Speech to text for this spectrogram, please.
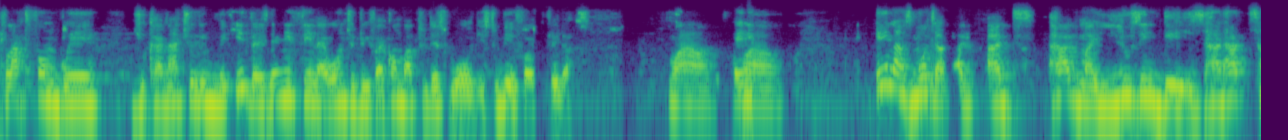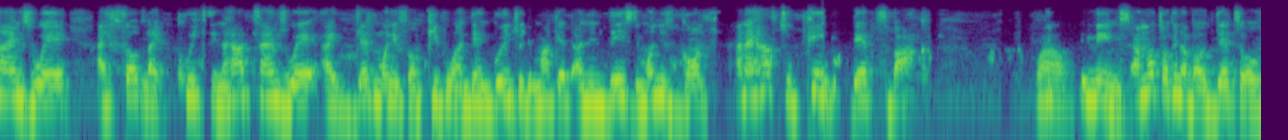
platform where you can actually make. If there's anything I want to do, if I come back to this world, is to be a forex trader. Wow. Any- Wow. In as much as I'd, I'd had my losing days, had had times where I felt like quitting, I had times where I get money from people and then go into the market, and in days the money is gone, and I have to pay the debts back. Wow. It means I'm not talking about debt of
